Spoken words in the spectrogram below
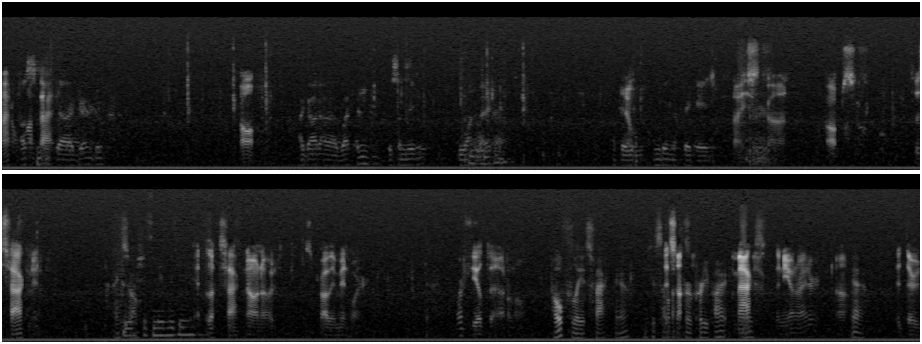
I don't I'll want that. uh, Oh, I got a weapon for some reason. Do you want You want that? Okay, Nope. I'm doing the fake A's. nice gun. Oops. Is this fact new? I think Who so. rushes me in the game? It looks fact. No, no. It's probably midware. Or field I don't know. Hopefully it's fact, yeah. You could sell It's that not- for a pretty price. Max, the Neon Rider? Oh, Yeah. it, there's,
